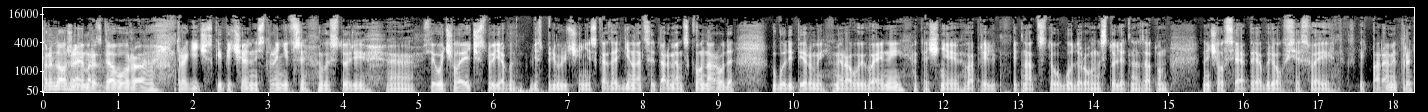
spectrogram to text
Продолжаем разговор о трагической печальной странице в истории э, всего человечества, я бы без преувеличения сказать, геноцид армянского народа в годы Первой мировой войны, а точнее в апреле 15 года, ровно сто лет назад он начался и приобрел все свои, так сказать, параметры.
